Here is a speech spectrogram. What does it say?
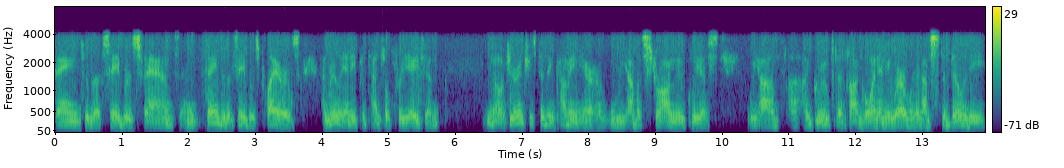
saying to the Sabres fans and saying to the Sabres players and really any potential free agent, you know, if you're interested in coming here, we have a strong nucleus. We have a, group that's not going anywhere. We're going to have stability,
